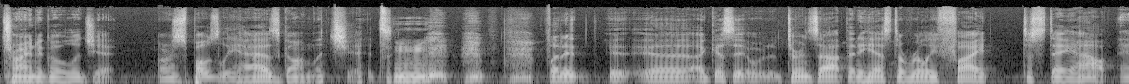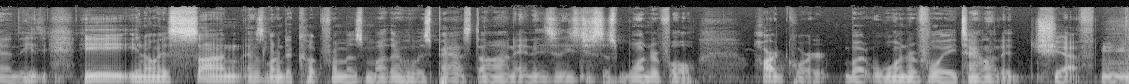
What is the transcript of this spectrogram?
trying to go legit, or supposedly has gone legit. Mm-hmm. but it, it uh, I guess it turns out that he has to really fight to stay out, and he, he, you know, his son has learned to cook from his mother, who has passed on, and he's he's just this wonderful, hardcore but wonderfully talented chef, Mm-hmm.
